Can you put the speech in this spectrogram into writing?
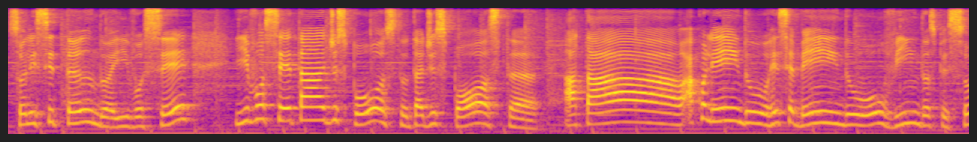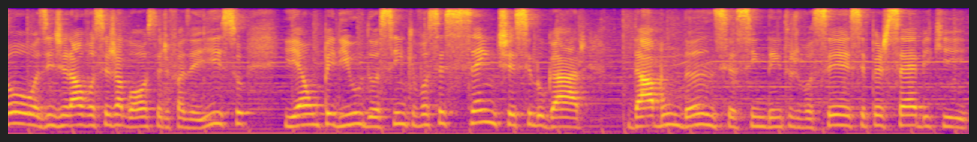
solicitando aí você e você tá disposto, tá disposta a tá acolhendo, recebendo, ouvindo as pessoas. Em geral, você já gosta de fazer isso e é um período assim que você sente esse lugar da abundância assim dentro de você. Você percebe que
